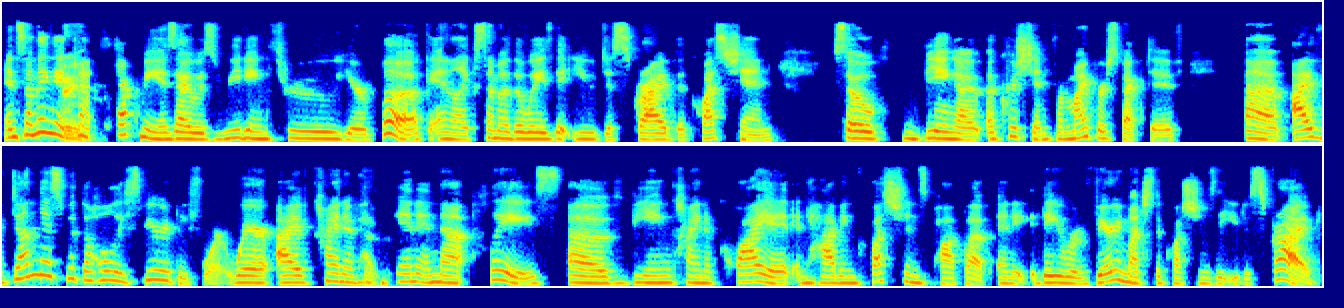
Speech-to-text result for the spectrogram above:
And something that right. kind of struck me as i was reading through your book and like some of the ways that you describe the question. So being a, a christian from my perspective uh, I've done this with the Holy Spirit before, where I've kind of been in that place of being kind of quiet and having questions pop up. And it, they were very much the questions that you described.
